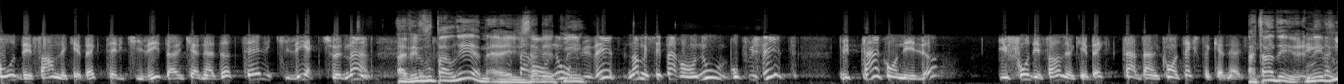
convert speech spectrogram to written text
faut défendre le Québec tel qu'il est dans le Canada, tel qu'il est actuellement. Avez-vous parlé à Elisabeth May? Au plus vite. Non, mais séparons-nous au plus vite. Mais tant qu'on est là, il faut défendre le Québec dans le contexte canadien. Attendez, mais vous,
